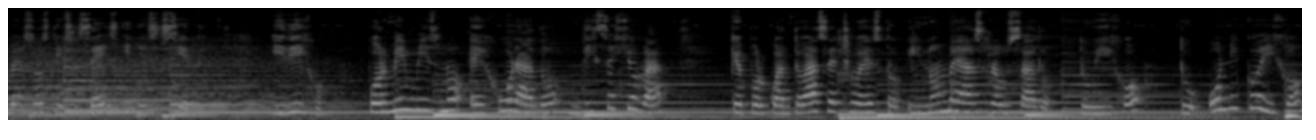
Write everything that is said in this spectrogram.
versos 16 y 17. Y dijo, por mí mismo he jurado, dice Jehová, que por cuanto has hecho esto y no me has rehusado tu hijo, tu único hijo,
